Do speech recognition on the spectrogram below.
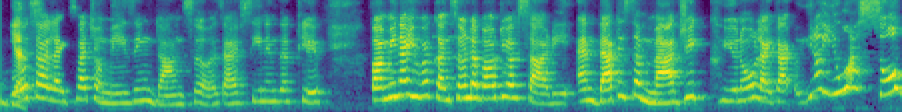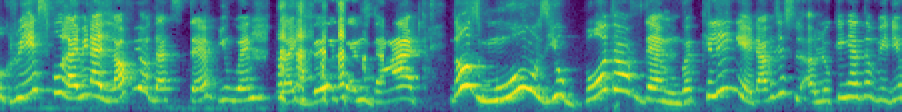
both Yes. are like such amazing dancers. I've seen in the clip. Fahmina, you were concerned about your sari, and that is the magic, you know. Like, I, you know, you are so graceful. I mean, I love your that step. You went like this and that. Those moves, you both of them were killing it. I was just looking at the video.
